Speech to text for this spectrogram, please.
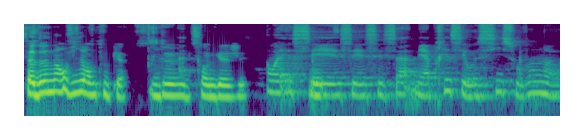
ça donne envie en tout cas de, s'engager. Ouais, c'est ça. Mais après, c'est aussi souvent euh,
